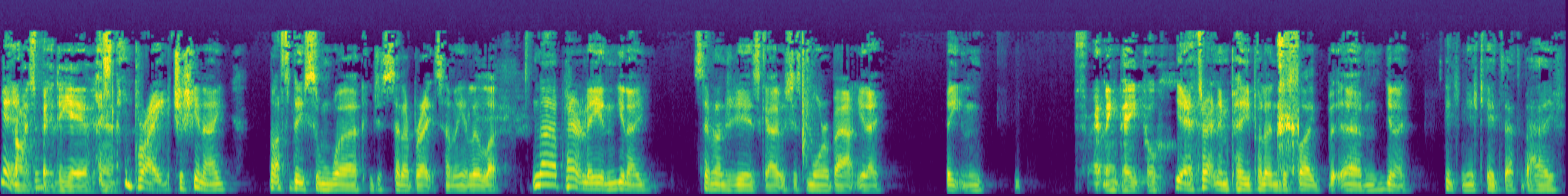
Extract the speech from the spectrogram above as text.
Yeah. nice bit of the year. Just Yeah. a break, just you know, not have to do some work and just celebrate something a little like. No, apparently, in you know, seven hundred years ago, it was just more about you know, beating, Threatening people. yeah, threatening people and just like um, you know, teaching your kids how to behave.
